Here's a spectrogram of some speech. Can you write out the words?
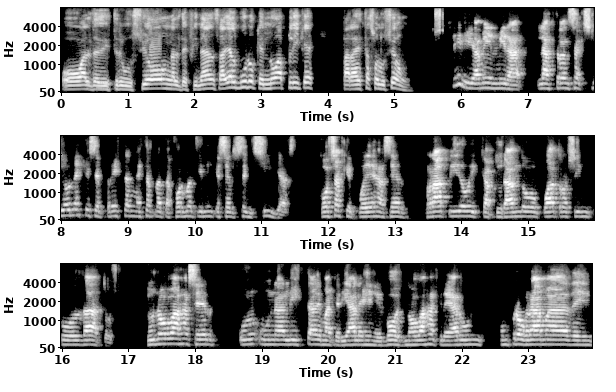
o al de distribución, al de finanzas. ¿Hay alguno que no aplique para esta solución? Sí, a mí, mira, las transacciones que se prestan a esta plataforma tienen que ser sencillas, cosas que puedes hacer rápido y capturando cuatro o cinco datos. Tú no vas a hacer una lista de materiales en el bot, no vas a crear un, un programa de,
